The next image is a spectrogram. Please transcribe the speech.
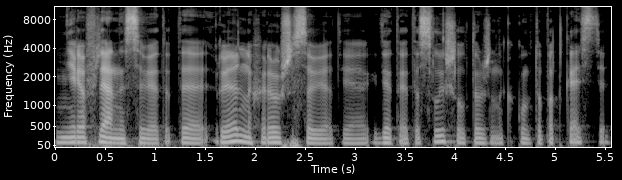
не рафляный совет, это реально хороший совет. Я где-то это слышал тоже на каком-то подкасте.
